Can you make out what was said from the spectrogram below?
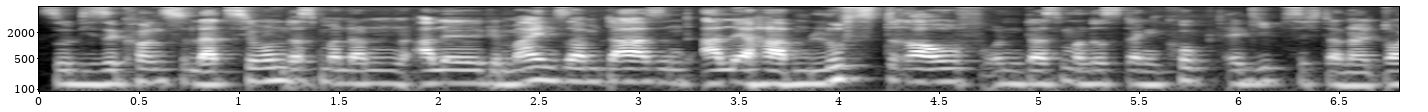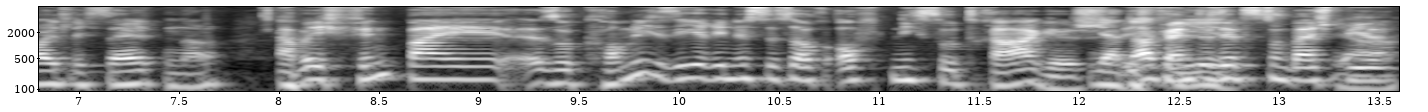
so diese Konstellation, dass man dann alle gemeinsam da sind, alle haben Lust drauf und dass man das dann guckt, ergibt sich dann halt deutlich seltener. Aber ich finde, bei äh, so Comedy-Serien ist es auch oft nicht so tragisch. Ja, ich fände es jetzt zum Beispiel, ja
